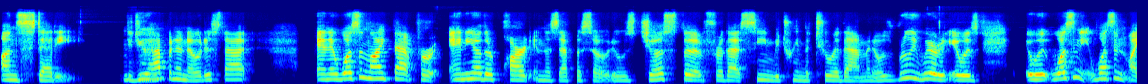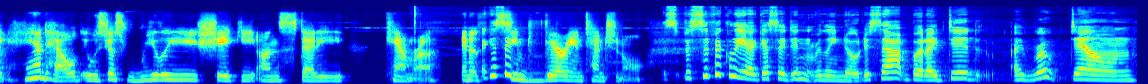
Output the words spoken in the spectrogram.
unsteady. Did you Mhm. happen to notice that? And it wasn't like that for any other part in this episode. It was just the for that scene between the two of them and it was really weird. It was it wasn't it wasn't like handheld. It was just really shaky unsteady camera and it I guess I- seemed very intentional Specifically, I guess I didn't really notice that, but I did. I wrote down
